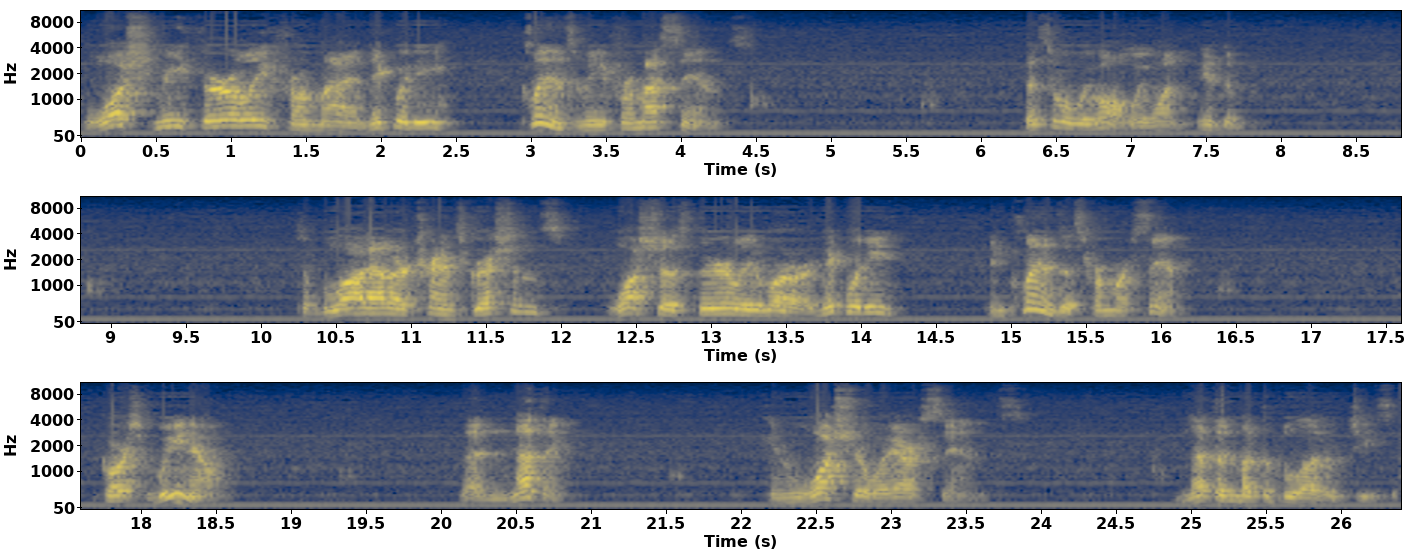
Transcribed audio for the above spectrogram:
Wash me thoroughly from my iniquity, cleanse me from my sins. That's what we want. We want him to, to blot out our transgressions, wash us thoroughly of our iniquity, and cleanse us from our sin. Of course, we know that nothing can wash away our sins. Nothing but the blood of Jesus.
